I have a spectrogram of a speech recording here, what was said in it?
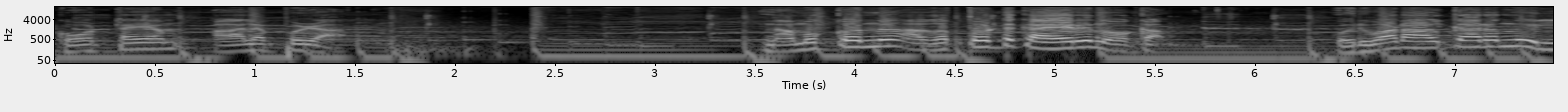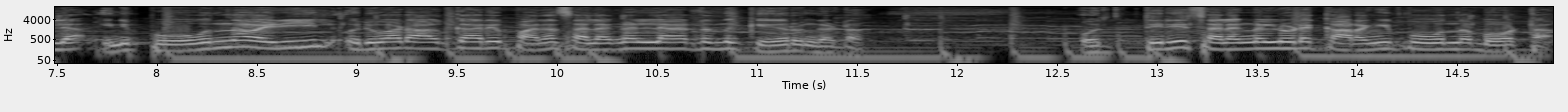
കോട്ടയം ആലപ്പുഴ. നമുക്കൊന്ന് അകത്തോട്ട് കയറി നോക്കാം. ഒരുപാട് ആൾക്കാരൊന്നും ഇല്ല. ഇനി പോകുന്ന വഴിയിൽ ഒരുപാട് ആൾക്കാർ പല സ്ഥലങ്ങളിലായിട്ടൊന്ന് കയറും കേട്ടോ. ഒത്തിരി സ്ഥലങ്ങളിലൂടെ കറങ്ങിപ്പോകുന്ന ബോട്ടാണ് ബോട്ടാ.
